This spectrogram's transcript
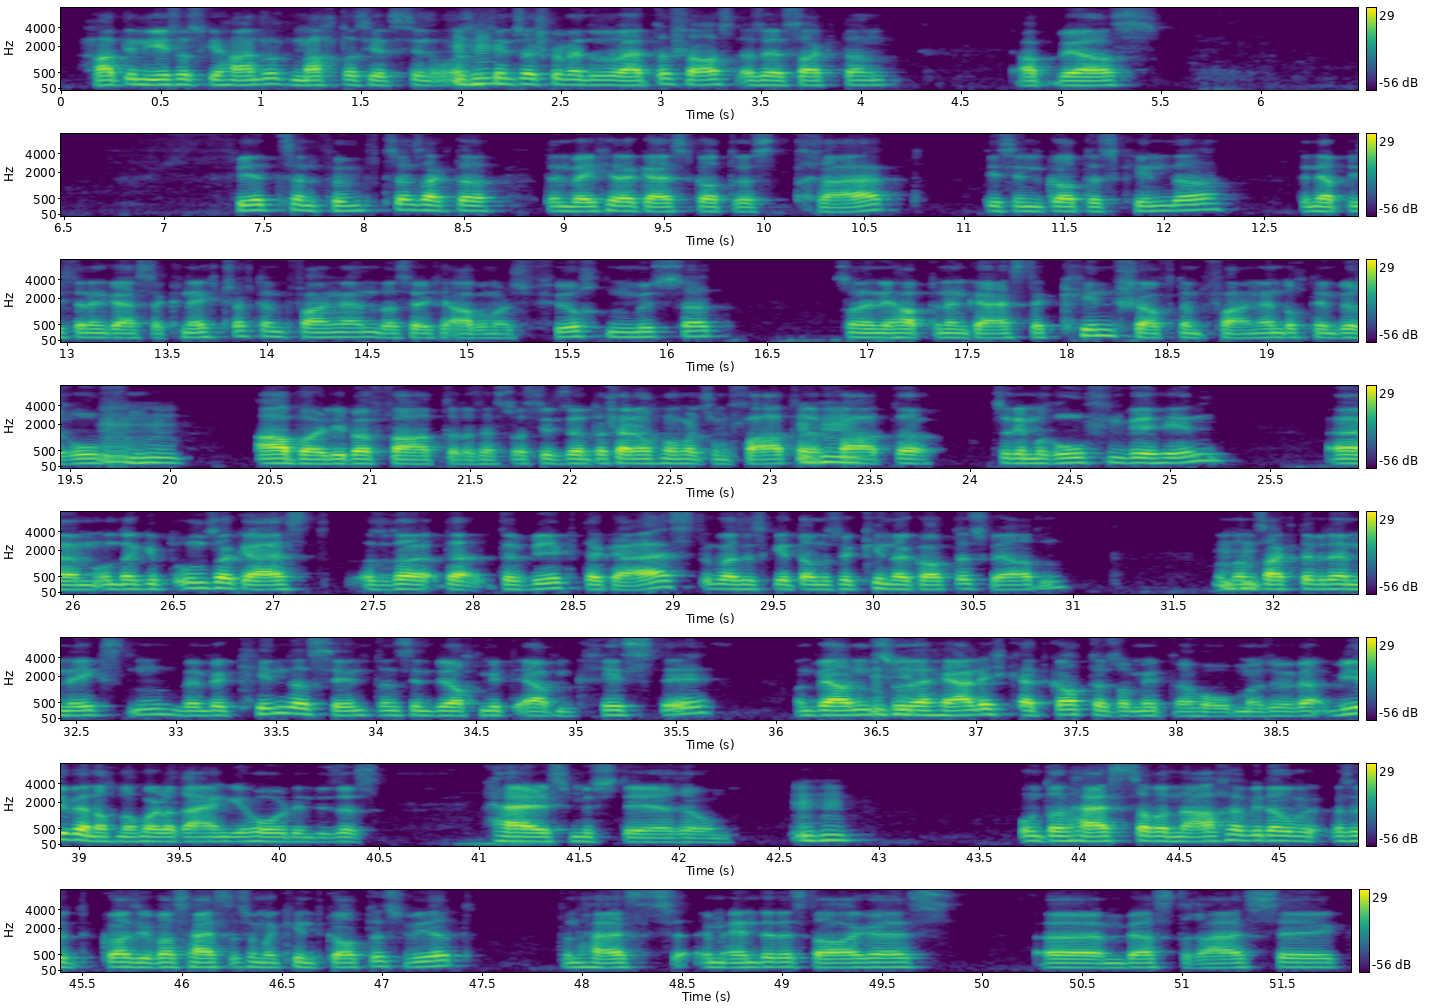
hat in Jesus gehandelt, macht das jetzt in uns. Mhm. Ich finde zum Beispiel, wenn du weiter schaust, also er sagt dann ab Vers 14, 15, sagt er, denn welcher der Geist Gottes treibt, die sind Gottes Kinder, denn ihr habt nicht einen Geist der Knechtschaft empfangen, dass ihr euch abermals fürchten müsstet, sondern ihr habt einen Geist der Kindschaft empfangen, durch den wir rufen, mhm aber lieber Vater. Das heißt, du hast diese Unterscheidung auch nochmal zum Vater, mhm. der Vater, zu dem rufen wir hin. Ähm, und dann gibt unser Geist, also da, da, da wirkt der Geist, und quasi es geht darum, dass wir Kinder Gottes werden. Und mhm. dann sagt er wieder im nächsten, wenn wir Kinder sind, dann sind wir auch Miterben Christi und werden mhm. zu der Herrlichkeit Gottes auch mit erhoben. Also wir, wir werden auch nochmal reingeholt in dieses Heilsmysterium. Mhm. Und dann heißt es aber nachher wieder, also quasi, was heißt das, wenn man Kind Gottes wird? Dann heißt es am Ende des Tages, ähm, Vers 30,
